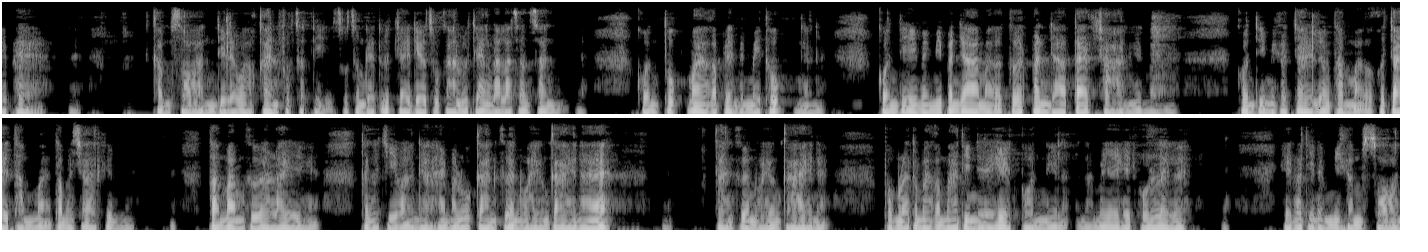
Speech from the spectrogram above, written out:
ยแผ่คำสอนที่เรียกว่าการฝึกสติสุดสำเร็จอึดใจเดียวสุการรู้แจ้งและละสั้น ๆ คนทุกมาก็เปลี่ยนเป็นไม่ทุกอย่างนี้คนที่ไม่มีปัญญามาก็เกิดปัญญาแตกฉานขึ้นมา คนที่มีกระใจเรื่องธรรมะก็กระจายธรรมะธรรมชาติขึ้นมาธรรมะมันคืออะไรท่านก็ชี้ว่าเนี่ยให้มารู้การเคลื่อนไหวของกายนะ การเคลื่อนไหวของกายนะผมเลยธรรมาก็มาที่นี่เหตุผลนี่แหละนะไม่ใช่เหตุผลอะไรเลย เห็นว่าที่นั่นมีคำสอน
